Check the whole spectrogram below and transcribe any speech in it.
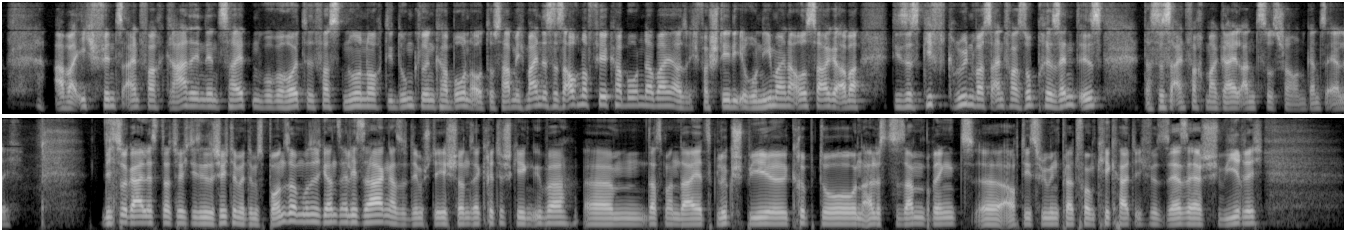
aber ich finde es einfach gerade in den Zeiten, wo wir heute fast nur noch die dunklen Carbon-Autos haben. Ich meine, es ist auch noch viel Carbon dabei, also ich verstehe die Ironie meiner Aussage, aber dieses Giftgrün, was einfach so präsent ist, das ist einfach mal geil anzuschauen, ganz ehrlich. Nicht so geil ist natürlich diese Geschichte mit dem Sponsor, muss ich ganz ehrlich sagen. Also dem stehe ich schon sehr kritisch gegenüber, ähm, dass man da jetzt Glücksspiel, Krypto und alles zusammenbringt. Äh, auch die Streaming-Plattform Kick halte ich für sehr, sehr schwierig.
